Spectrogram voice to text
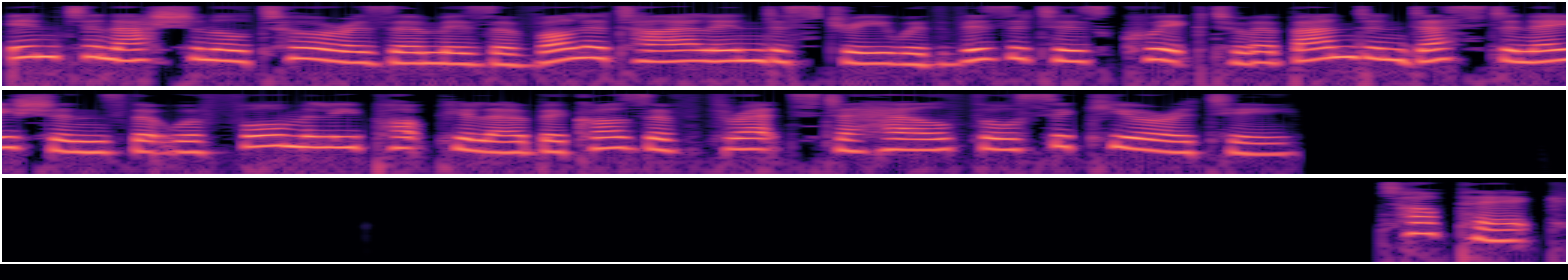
International tourism is a volatile industry with visitors quick to abandon destinations that were formerly popular because of threats to health or security. Topic:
